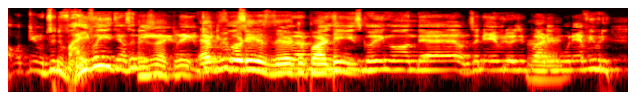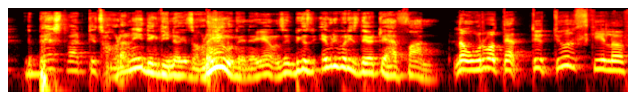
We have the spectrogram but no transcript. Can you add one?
अब त्यो हुन्छ नि त्यहाँ गोइङ अन द्याट हुन्छ नि everybody party everybody the best part त्यो झगडा नै देख्दिनँ कि झगडै हुँदैन क्या हुन्छ because everybody is there to have fun न उर्व त्यहाँ त्यो त्यो स्केल अफ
